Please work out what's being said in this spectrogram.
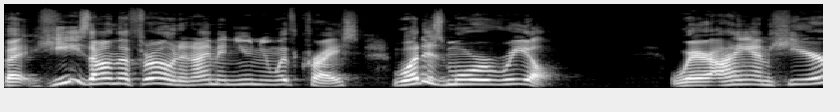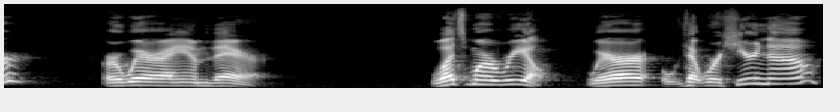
but he's on the throne and I'm in union with Christ. What is more real? where I am here or where I am there? What's more real? Where that we're here now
